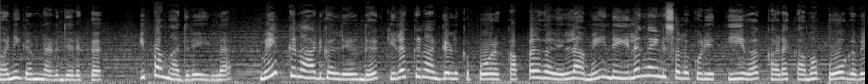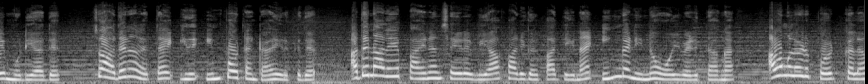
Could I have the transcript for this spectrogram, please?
வணிகம் நடந்திருக்கு. இப்போ மாதிரி இல்லை. மேற்கு நாடுகள்லேருந்து கிழக்கு நாடுகளுக்கு போகிற கப்பல்கள் எல்லாமே இந்த இலங்கைன்னு சொல்லக்கூடிய தீவை கடக்காமல் போகவே முடியாது. ஸோ அதனால தான் இது இம்பார்ட்டண்ட்டாக இருக்குது. அதனாலேயே பயணம் செய்கிற வியாபாரிகள் பார்த்தீங்கன்னா இங்கே நின்று ஓய்வெடுத்தாங்க. அவங்களோட பொருட்களை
